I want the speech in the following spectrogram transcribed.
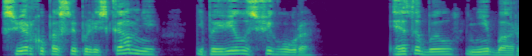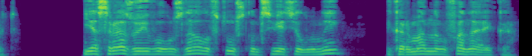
сверху посыпались камни, и появилась фигура. Это был не Барт. Я сразу его узнала в тусклом свете луны и карманного фонарика.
